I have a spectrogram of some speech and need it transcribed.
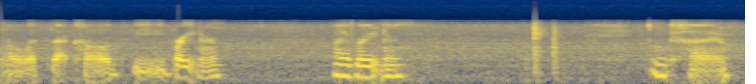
oh, what's that called? The brightener. Eye brightener. Okay.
